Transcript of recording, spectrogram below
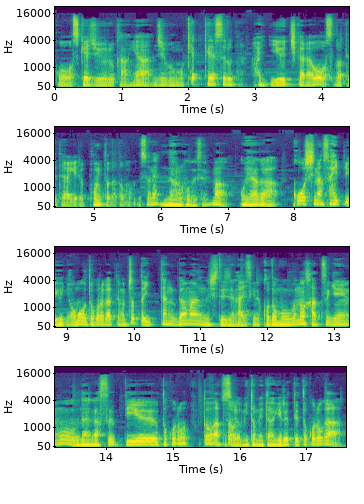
こう、スケジュール感や自分を決定するとはい。いう力を育ててあげるポイントだと思うんですよね。なるほどですね。まあ、親がこうしなさいっていうふうに思うところがあっても、ちょっと一旦我慢してじゃないですけど、子供の発言を促すっていうところと、あとそれを認めてあげるっていうところが、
